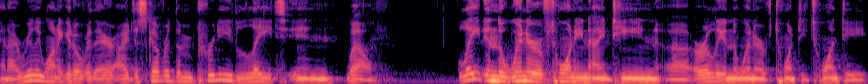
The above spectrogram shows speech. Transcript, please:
And I really want to get over there. I discovered them pretty late in, well, late in the winter of 2019, uh, early in the winter of 2020.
